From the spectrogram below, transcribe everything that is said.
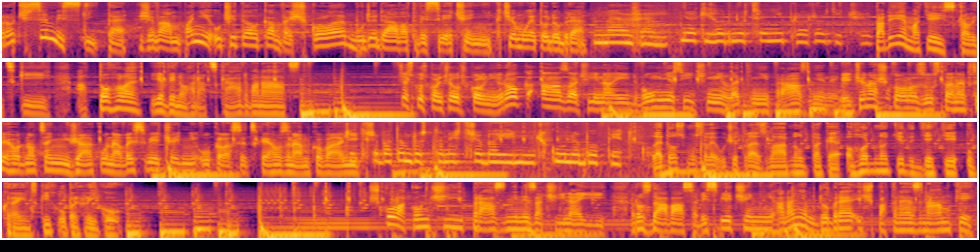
Proč si myslíte, že vám paní učitelka ve škole bude dávat vysvědčení? K čemu je to dobré? Nevím. Nějaký hodnocení pro rodiče. Tady je Matěj Skalický a tohle je Vinohradská 12. V Česku skončil školní rok a začínají dvouměsíční letní prázdniny. Většina škol zůstane při hodnocení žáků na vysvědčení u klasického známkování. Třeba tam dostaneš třeba jedničku nebo pětku. Letos museli učitelé zvládnout také ohodnotit děti ukrajinských uprchlíků. Škola končí, prázdniny začínají. Rozdává se vysvědčení a na něm dobré i špatné známky.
